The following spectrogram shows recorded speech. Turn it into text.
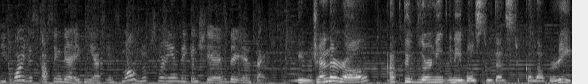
before discussing their ideas in small groups wherein they can share their insights. In general, active learning enables students to collaborate.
